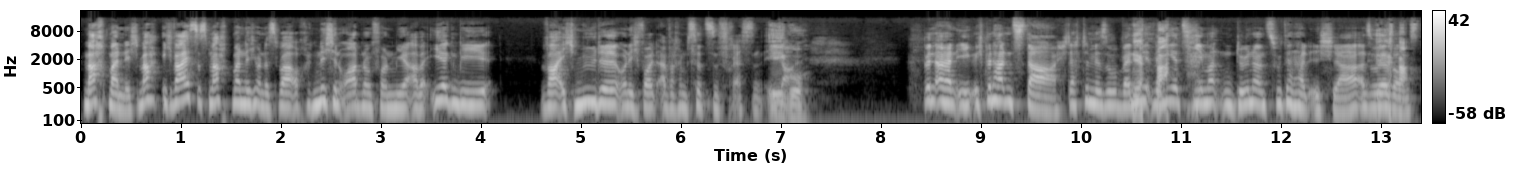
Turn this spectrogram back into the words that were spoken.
Macht man nicht. Macht, ich weiß, das macht man nicht und es war auch nicht in Ordnung von mir, aber irgendwie war ich müde und ich wollte einfach im Sitzen fressen. Egal. Ego. Bin Ego. Ich bin halt ein Star. Ich dachte mir so, wenn, Ja. wenn jetzt jemand einen Döner im Zug, dann halt ich, ja. Also wer Ja. sonst.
